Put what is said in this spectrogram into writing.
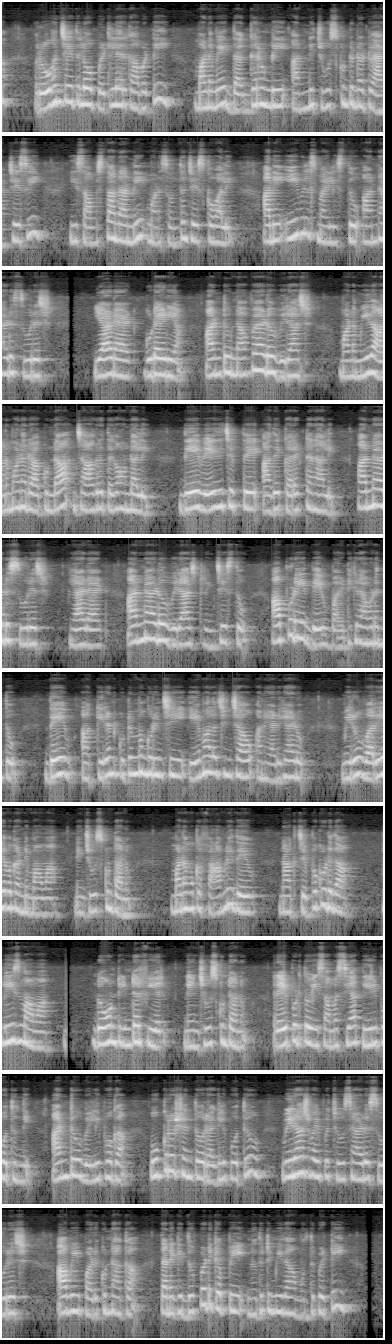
రోహన్ చేతిలో పెట్టలేరు కాబట్టి మనమే దగ్గరుండి అన్ని చూసుకుంటున్నట్టు యాక్ట్ చేసి ఈ సంస్థానాన్ని మన సొంతం చేసుకోవాలి అని ఈవిల్ స్మైల్ ఇస్తూ అన్నాడు Suraj. Yeah dad good idea అంటూ నవ్వాడు విరాజ్. మన మీద అనుమానం రాకుండా జాగ్రత్తగా ఉండాలి. దేవ్ ఏది చెప్తే అదే కరెక్ట్ అనాలి. అన్నాడు సూరజ్. యాడాడ్ అన్నాడు విరాజ్ డ్రింక్ చేస్తూ. అప్పుడే దేవ్ బయటికి రావడంతో దేవ్ ఆ కిరణ్ కుటుంబం గురించి ఏం ఆలోచించావు అని అడిగాడు. మీరు వరి అవ్వకండి మామ నేను చూసుకుంటాను. మనం ఒక ఫ్యామిలీ దేవ్. నాకు చెప్పకూడదా? ప్లీజ్ మామ. డోంట్ ఇంటర్ఫియర్ నేను చూసుకుంటాను. రేపటితో ఈ సమస్య తీరిపోతుంది అంటూ వెళ్ళిపోగా ఉక్రోషంతో రగిలిపోతూ విరాజ్ వైపు చూశాడు సూరజ్. ఆమె పడుకున్నాక తనకి దుప్పటి కప్పి నుదుటి మీద ముద్దు పెట్టి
